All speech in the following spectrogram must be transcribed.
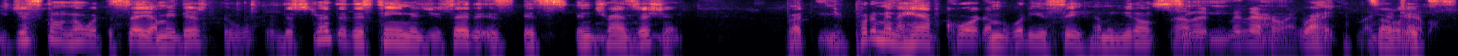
you just don't know what to say. I mean, there's the strength of this team, as you said, is it's in transition. But you put them in a half court. I mean, what do you see? I mean, you don't see. No, I mean, they're horrendous. Right. Like so they're it's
